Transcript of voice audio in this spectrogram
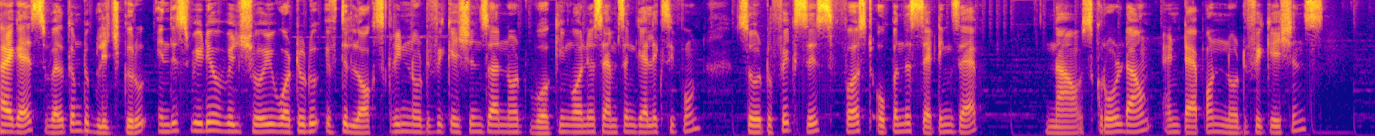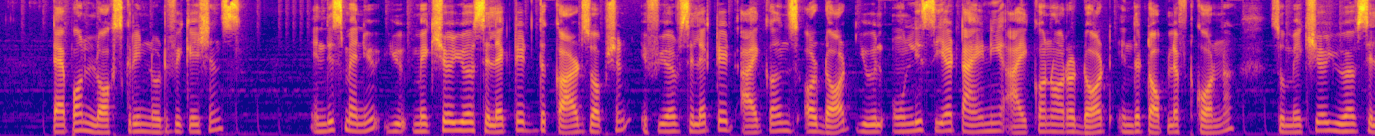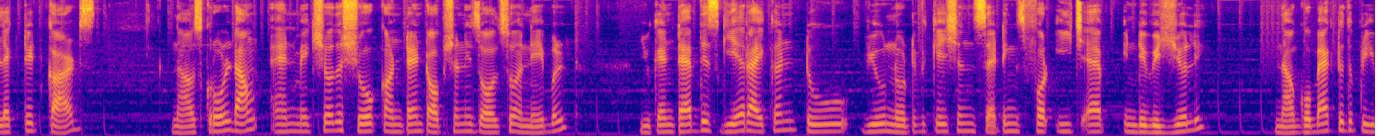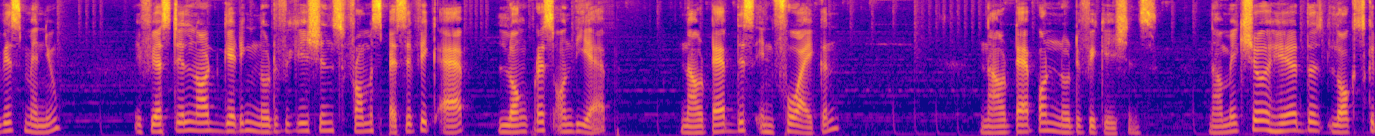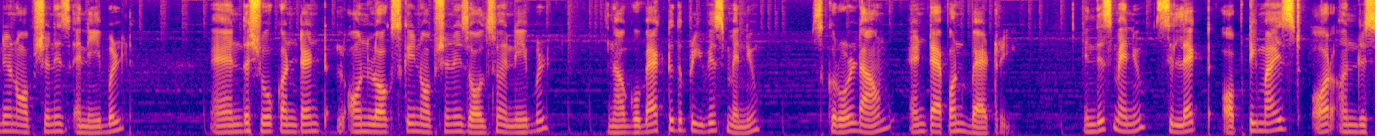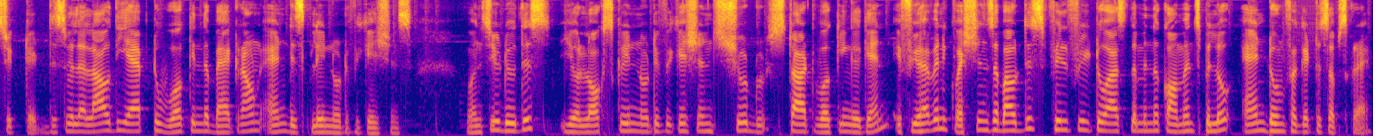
Hi guys, welcome to Glitch Guru. In this video, we'll show you what to do if the lock screen notifications are not working on your Samsung Galaxy phone. So to fix this, first open the settings app. Now scroll down and tap on notifications. Tap on lock screen notifications. In this menu, you make sure you have selected the cards option. If you have selected icons or dot, you will only see a tiny icon or a dot in the top left corner. So make sure you have selected cards now scroll down and make sure the show content option is also enabled. You can tap this gear icon to view notification settings for each app individually. Now go back to the previous menu. If you are still not getting notifications from a specific app, long press on the app. Now tap this info icon. Now tap on notifications. Now make sure here the lock screen option is enabled and the show content on lock screen option is also enabled. Now go back to the previous menu, scroll down and tap on battery. In this menu, select optimized or unrestricted. This will allow the app to work in the background and display notifications. Once you do this, your lock screen notifications should start working again. If you have any questions about this, feel free to ask them in the comments below and don't forget to subscribe.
